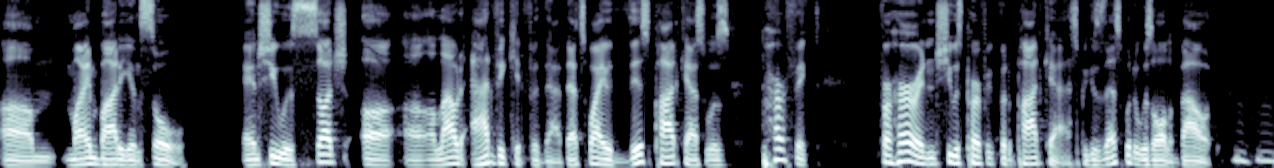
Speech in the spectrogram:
um, mind, body, and soul. And she was such a, a loud advocate for that. That's why this podcast was perfect for her, and she was perfect for the podcast because that's what it was all about. Mm-hmm.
